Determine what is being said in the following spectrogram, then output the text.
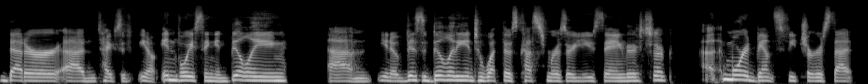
better um, types of, you know, invoicing and billing, um, you know, visibility into what those customers are using. There's sort of uh, more advanced features that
